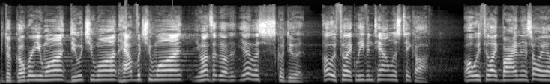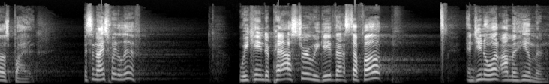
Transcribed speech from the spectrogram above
To go where you want, do what you want, have what you want. You want something? Yeah, let's just go do it. Oh, we feel like leaving town, let's take off. Oh, we feel like buying this. Oh, yeah, let's buy it. It's a nice way to live. We came to pastor, we gave that stuff up. And you know what? I'm a human,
